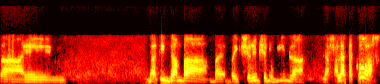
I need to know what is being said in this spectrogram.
ב אה, בעתיד גם ב, ב, בהקשרים שנוגעים לה, להפעלת הכוח.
